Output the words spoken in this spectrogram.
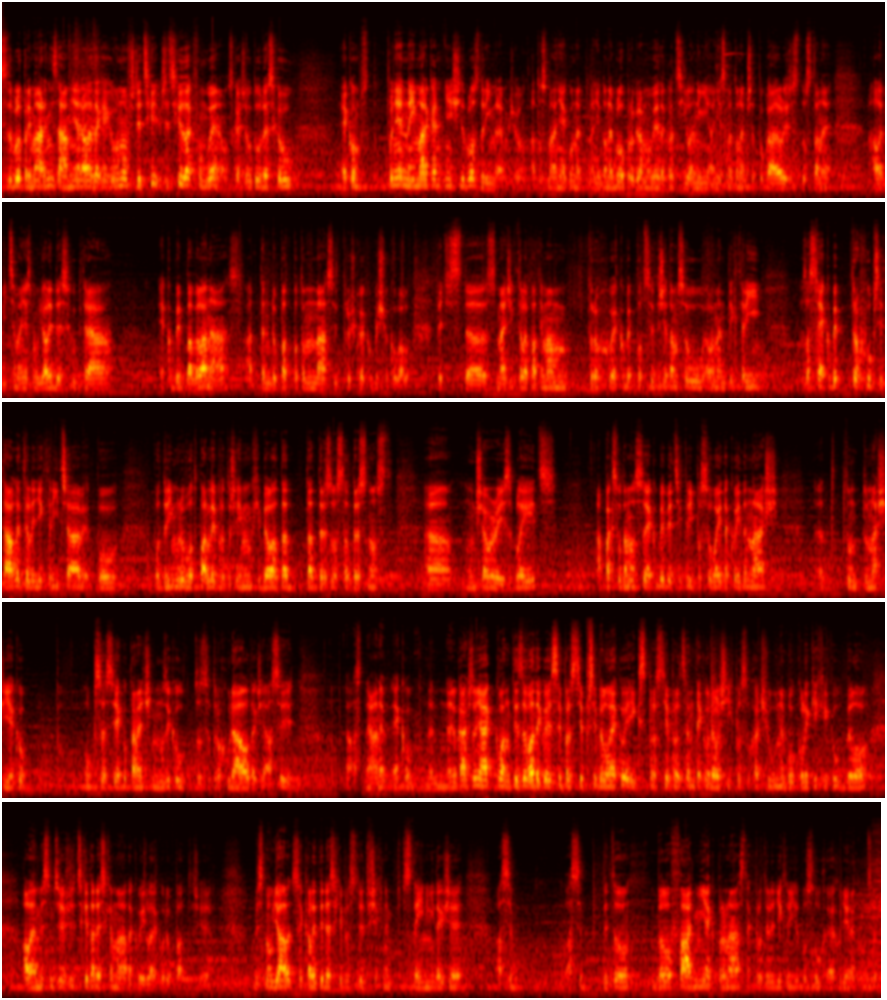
jestli to byl primární záměr, ale tak jako ono vždycky, vždycky to tak funguje, no. S každou tou deskou jako úplně nejmarkantnější to bylo s Dreamerem, že jo? A to jsme ani, jako ne, ani to nebylo programově takhle cílený, ani jsme to nepředpokládali, že se dostane, ale víceméně jsme udělali desku, která jakoby bavila nás a ten dopad potom nás i trošku jakoby šokoval. Teď s, eh, s Magic Telepathy mám trochu jakoby pocit, že tam jsou elementy, které zase jakoby trochu přitáhly ty lidi, kteří třeba po, po Dreameru odpadli, protože jim chyběla ta, ta drzost a drsnost uh, Moonshower Race Blades, a pak jsou tam zase jakoby věci, které posouvají takový ten náš, tu, tu naší jako obsesi jako taneční muzikou zase trochu dál, takže asi já ne, jako, ne, nedokážu to nějak kvantizovat, jako jestli prostě přibylo jako x prostě procent jako dalších posluchačů, nebo kolik jich jako ubylo, ale myslím si, že vždycky ta deska má takovýhle jako dopad, že my jsme udělali, sekali ty desky prostě všechny stejný, takže asi, asi by to bylo fádní jak pro nás, tak pro ty lidi, kteří to poslouchají a chodí na koncert.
